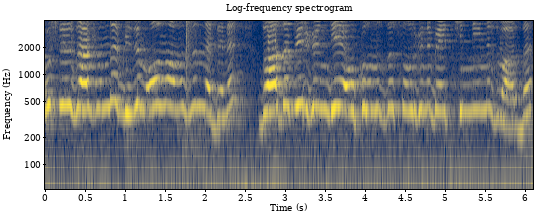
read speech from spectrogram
bu süre zarfında bizim olmamızın nedeni doğada bir gün diye okulumuzda salı günü bir etkinliğimiz vardı.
